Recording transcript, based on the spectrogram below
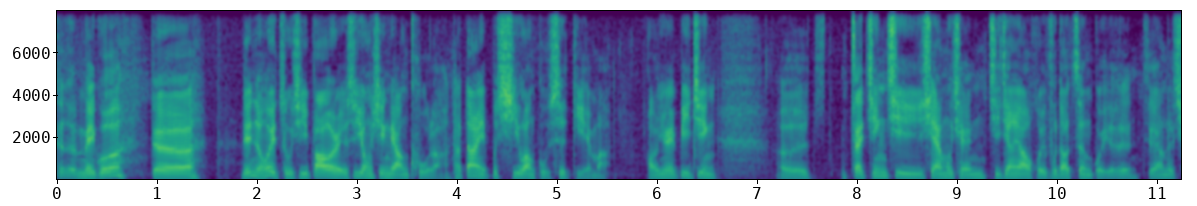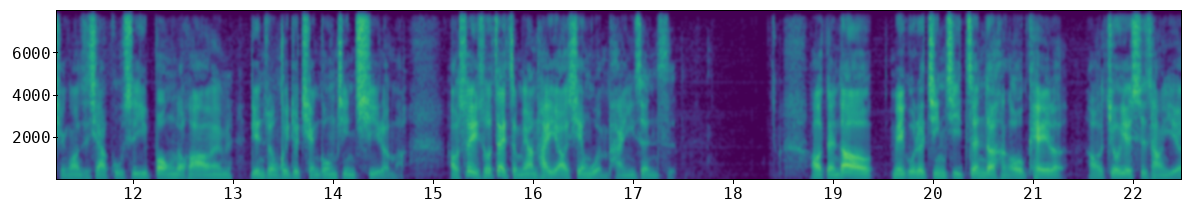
这个美国的联总会主席鲍尔也是用心良苦了，他当然也不希望股市跌嘛，好，因为毕竟。呃，在经济现在目前即将要恢复到正轨的这样的情况之下，股市一崩的话，联准会就前功尽弃了嘛。好，所以说再怎么样，它也要先稳盘一阵子。好，等到美国的经济真的很 OK 了，好，就业市场也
